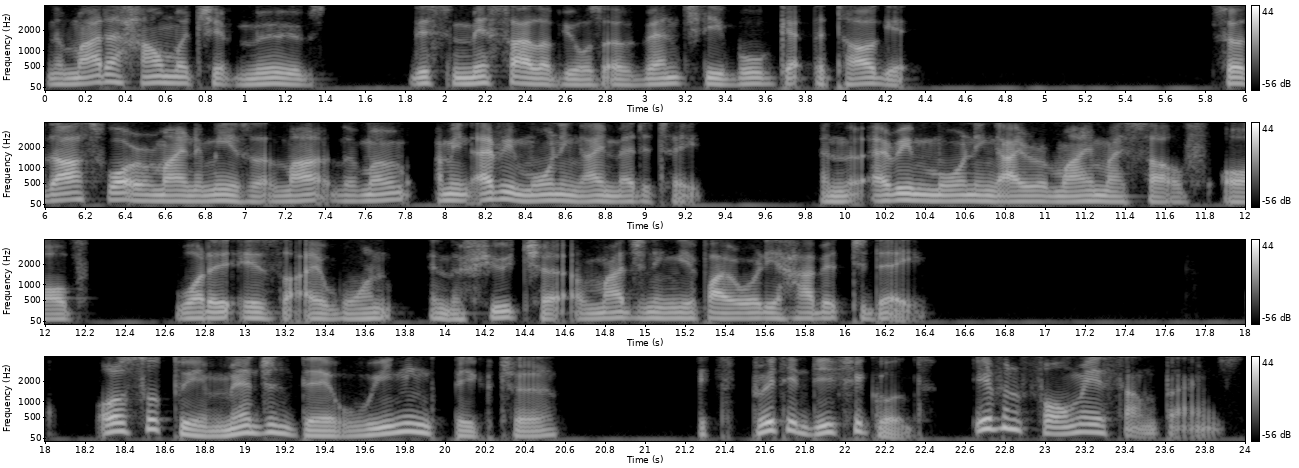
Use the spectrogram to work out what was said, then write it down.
no matter how much it moves, this missile of yours eventually will get the target. So that's what reminded me is that the moment, I mean, every morning I meditate and every morning I remind myself of what it is that I want in the future, imagining if I already have it today. Also, to imagine the winning picture, it's pretty difficult, even for me sometimes.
